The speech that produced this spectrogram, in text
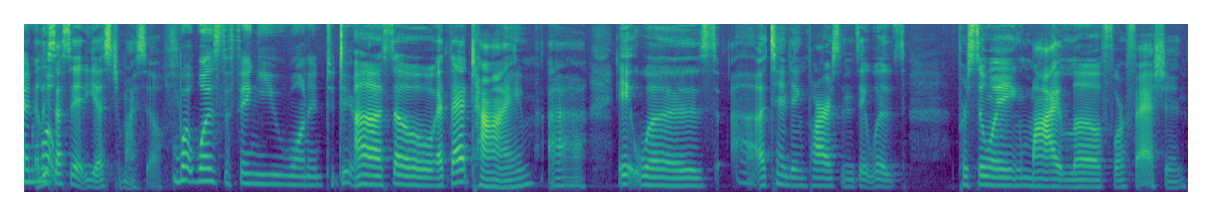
and At what, least I said yes to myself. what was the thing you wanted to do? Uh, so at that time, uh, it was uh, attending Parsons. It was pursuing my love for fashion.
